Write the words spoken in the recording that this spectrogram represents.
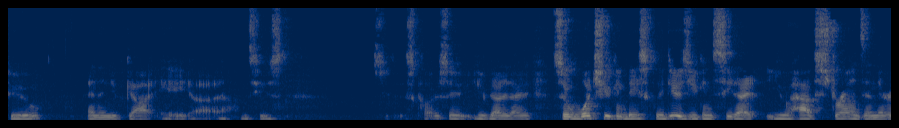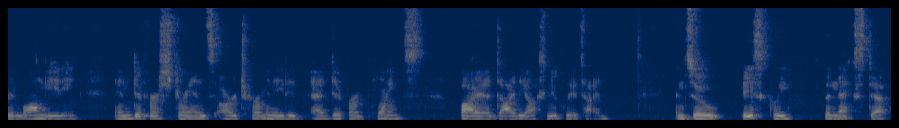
two, and then you've got a uh, let's use this color. So you've got a diode. So what you can basically do is you can see that you have strands and they're elongating, and different strands are terminated at different points by a dideoxynucleotide. And so basically, the next step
